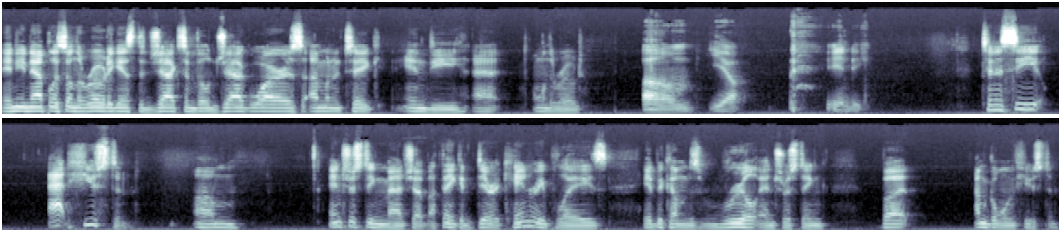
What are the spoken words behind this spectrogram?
Indianapolis on the road against the Jacksonville Jaguars. I'm going to take Indy at on the road. Um, yeah, Indy. Tennessee at Houston. Um, interesting matchup. I think if Derrick Henry plays, it becomes real interesting. But I'm going with Houston.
